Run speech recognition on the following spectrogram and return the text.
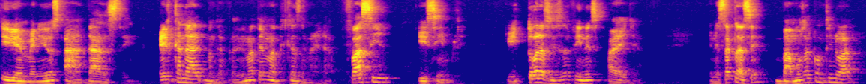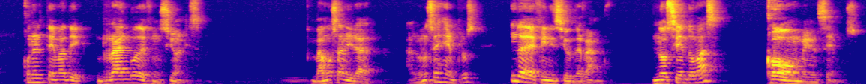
y bienvenidos a Danstein, el canal donde aprendes matemáticas de manera fácil y simple y todas las ciencias afines a ella. En esta clase vamos a continuar con el tema de rango de funciones. Vamos a mirar algunos ejemplos y la definición de rango. No siendo más, comencemos.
